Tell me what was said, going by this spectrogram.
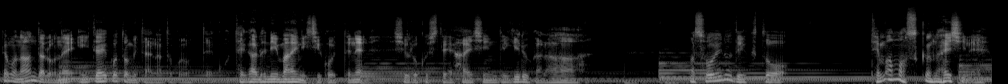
でもなんだろうね言いたいことみたいなところってこう手軽に毎日こうやってね収録して配信できるから、まあ、そういうのでいくと手間も少ないしね、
